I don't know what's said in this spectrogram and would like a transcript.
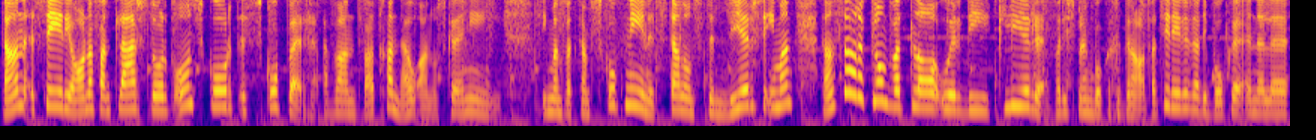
Dan sê Riana van Klersdorp, ons kort 'n skopper want wat gaan nou aan? Ons kry nie iemand wat kan skop nie en dit stel ons te leer sê iemand, dan staan daar 'n klomp wat kla oor die klere wat die Springbokke gedra het. Wat sê rede dat die bokke in hulle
